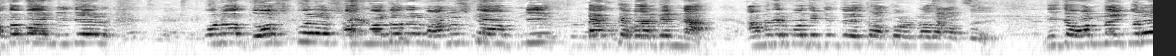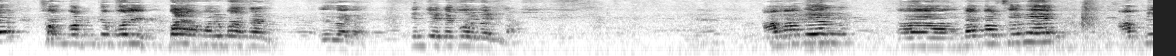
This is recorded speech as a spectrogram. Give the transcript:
অথবা নিজের কোনো দোষ করে সংগঠনের মানুষকে আপনি ডাকতে পারবেন না। আমাদের মধ্যে কিন্তু এই তৎপরতা আছে। নিজে অন্যায় করে সংগঠনকে বলি ভাই আমার বাঁচান। এ জায়গায়। কিন্তু এটা করবেন না। আমাদের নাম্বার সেভেন আপনি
